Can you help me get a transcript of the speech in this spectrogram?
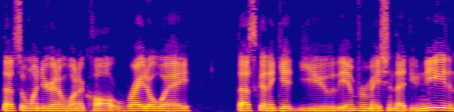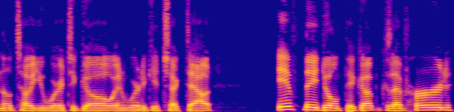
That's the one you're going to want to call right away. That's going to get you the information that you need and they'll tell you where to go and where to get checked out. If they don't pick up because I've heard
